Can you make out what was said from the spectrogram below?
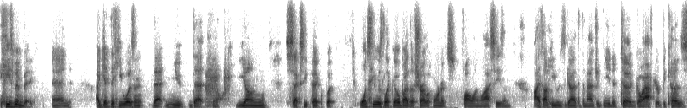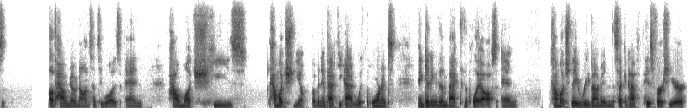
he's been big, and I get that he wasn't that new that you know young sexy pick, but once he was let go by the Charlotte Hornets following last season, I thought he was the guy that the Magic needed to go after because of how no nonsense he was and how much he's how much you know of an impact he had with the Hornets and getting them back to the playoffs and how much they rebounded in the second half of his first year.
